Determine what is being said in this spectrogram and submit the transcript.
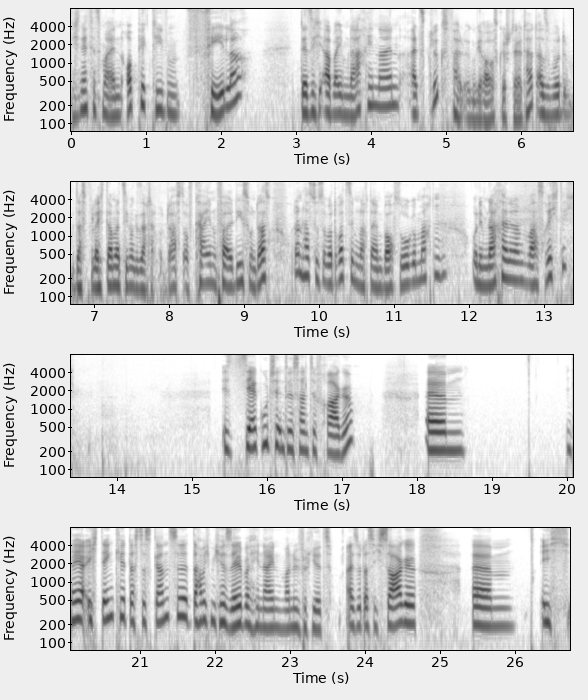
ich nenne es jetzt mal einen objektiven Fehler, der sich aber im Nachhinein als Glücksfall irgendwie rausgestellt hat. Also wurde das vielleicht damals jemand gesagt hat, du darfst auf keinen Fall dies und das. Und dann hast du es aber trotzdem nach deinem Bauch so gemacht. Mhm. Und im Nachhinein war es richtig? Ist sehr gute, interessante Frage. Ähm, naja, ich denke, dass das Ganze, da habe ich mich ja selber hinein manövriert. Also, dass ich sage, ähm, ich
